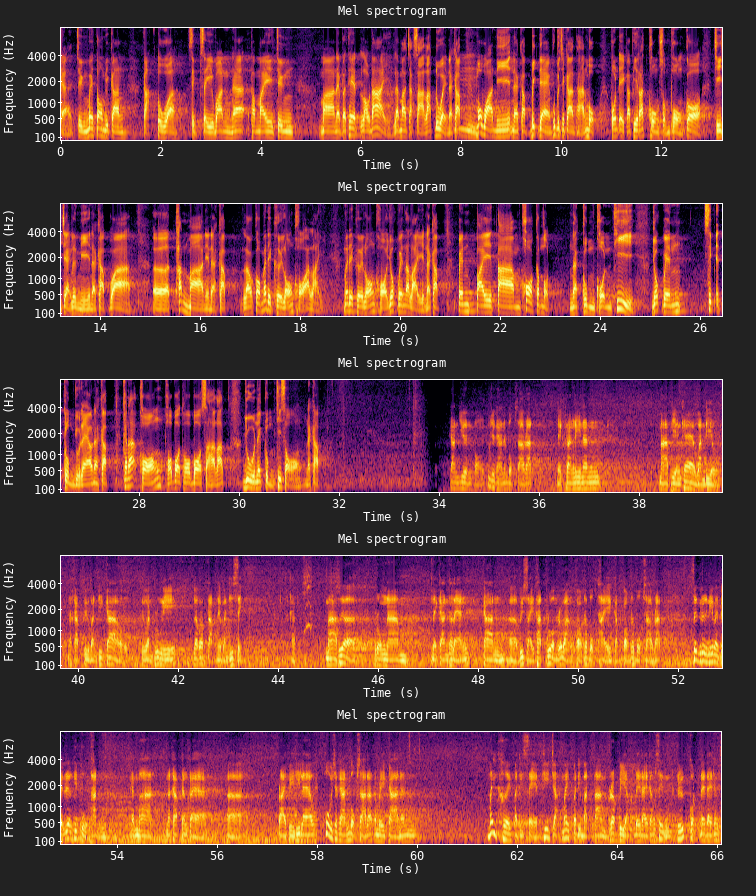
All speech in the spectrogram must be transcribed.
เนี่ยจึงไม่ต้องมีการกักตัว 14 วันนะฮะทำไมจึงมาในประเทศเราได้และมาจากสหรัฐด้วยนะครับ เมื่อวานนี้นะครับบิ๊กแดงผู้บัญชาการทหารบกพลเอกอภิรัตคงสมพงศ์ก็ชี้แจงเรื่องนี้นะครับว่าเอ่อท่านมาเนี่ยนะครับแล้วก็ไม่ได้เคยร้องขออะไร ไม่ได้เคยร้องขอยกเว้นอะไรนะครับ เป็นไปตามข้อกำหนดนะกลุ่มคนที่ยกเว้น 11 กลุ่มอยู่แล้วนะครับ คณะของพบทบสหรัฐอยู่ในกลุ่มที่ 2 นะครับ การเยือนของผู้จัดการทหารบสหรัฐในครั้งนี้นั้นมาเพียงแค่วันเดียวนะครับ คือวันที่ 9 คือวันพรุ่งนี้แล้วก็กลับในวันที่ 10นะครับมาเพื่อลงนามในการถแถลงการวิสัยทัศน์ร่วมระหว่างกองทัพบกไทยกับกองทัพบกสหรัฐ ซึ่งเรื่องนี้มันเป็นเรื่องที่ผูกพันกันมานะครับ ตั้งแต่ ปลายปีที่แล้ว ผู้บัญชาการบกสหรัฐอเมริกานั้น ไม่เคยปฏิเสธที่จะไม่ปฏิบัติตามระเบียบใด ๆ ทั้งสิ้น หรือกฎใด ๆ ทั้งสิ้น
